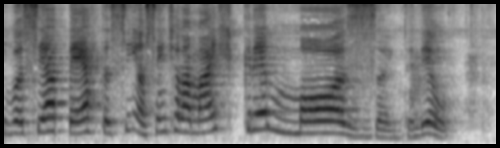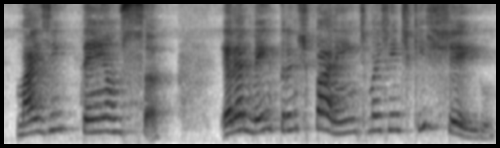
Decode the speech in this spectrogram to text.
que você aperta assim, ó, sente ela mais cremosa, entendeu? Mais intensa. Ela é meio transparente, mas gente, que cheiro.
